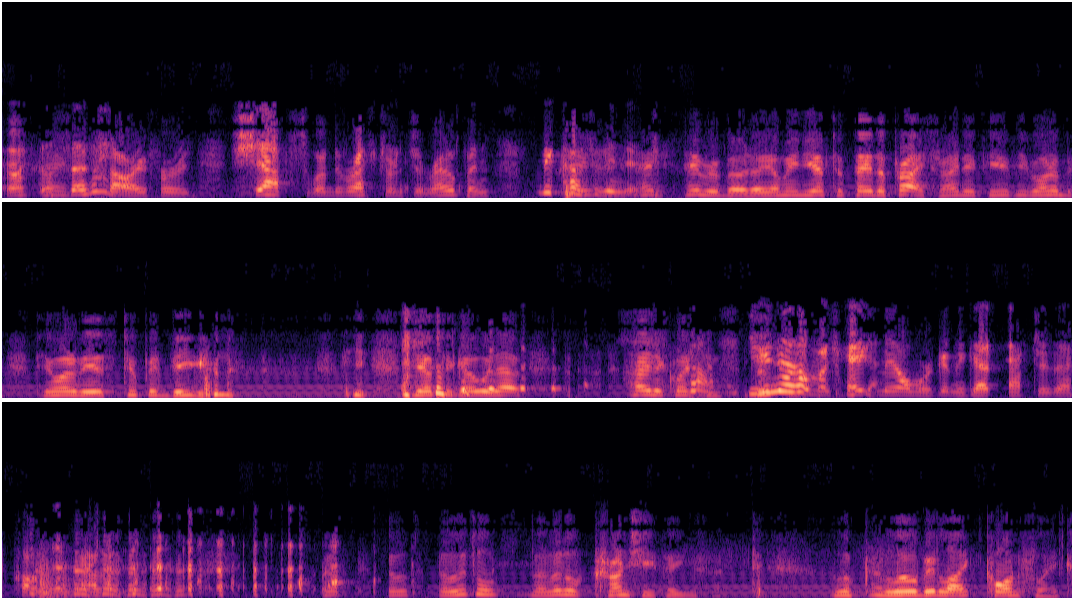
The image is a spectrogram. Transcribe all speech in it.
And I feel so sorry for chefs when the restaurants are open because I mean, Hey, hey, Roberta. I mean, you have to pay the price, right? If you if you want to be, if you want to be a stupid vegan, you you have to go without. I had a question. do you know how much hate mail we're going to get after that comment? the, the little the little crunchy things that look a little bit like cornflakes.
